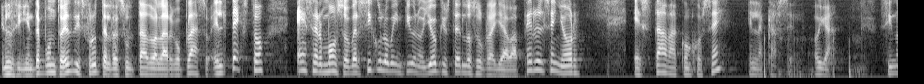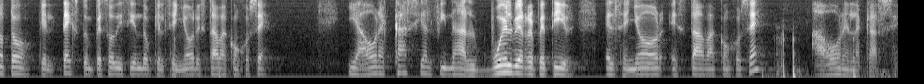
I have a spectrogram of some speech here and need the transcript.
el siguiente punto es disfruta el resultado a largo plazo. El texto es hermoso, versículo 21, yo que usted lo subrayaba, pero el Señor estaba con José en la cárcel. Oiga, si notó que el texto empezó diciendo que el Señor estaba con José. Y ahora casi al final vuelve a repetir, el Señor estaba con José, ahora en la cárcel.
